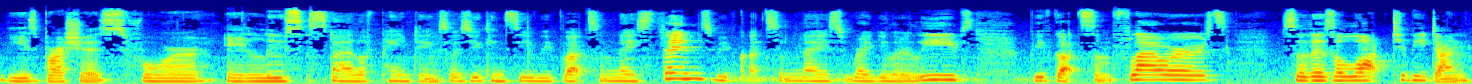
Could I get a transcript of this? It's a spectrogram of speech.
these brushes for a loose style of painting. So as you can see, we've got some nice thins, we've got some nice regular leaves, we've got some flowers. So there's a lot to be done.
